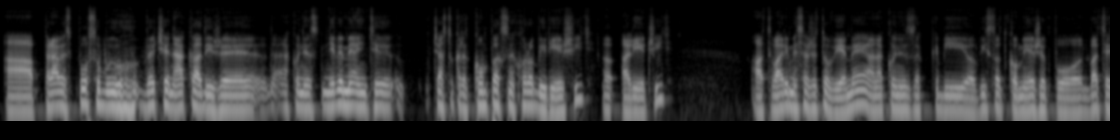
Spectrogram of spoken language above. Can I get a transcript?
a práve spôsobujú väčšie náklady, že nakoniec nevieme ani tie častokrát komplexné choroby riešiť a liečiť. A tvárime sa, že to vieme a nakoniec keby výsledkom je, že po 20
